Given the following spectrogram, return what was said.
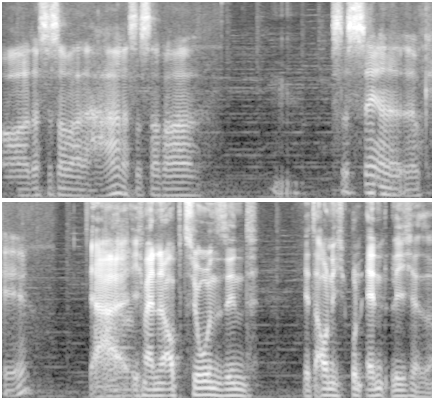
Oh, das ist aber, ah, das ist aber, das ist sehr, okay. Ja, ich meine, Optionen sind jetzt auch nicht unendlich, also.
